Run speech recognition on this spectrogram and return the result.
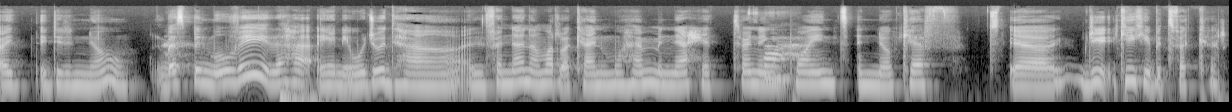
I didn't know. بس بال movie لها يعني وجودها الفنانة مرة كان مهم من ناحية turning صح. point إنه كيف آه، جي- كيكي بتفكر.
